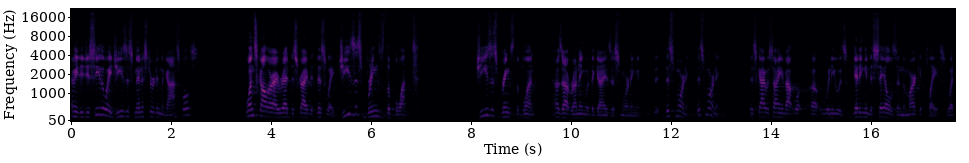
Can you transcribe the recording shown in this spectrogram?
I mean, did you see the way Jesus ministered in the Gospels? One scholar I read described it this way Jesus brings the blunt. Jesus brings the blunt. I was out running with the guys this morning. Th- this morning, this morning, this guy was talking about uh, when he was getting into sales in the marketplace, what,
